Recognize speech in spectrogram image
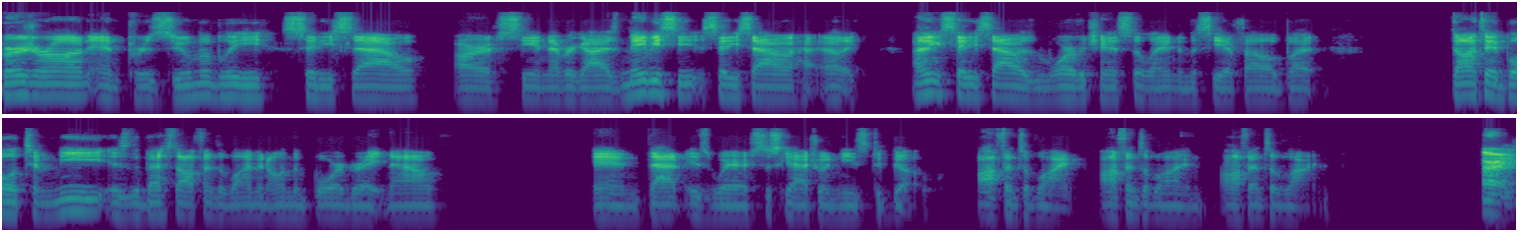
Bergeron and presumably Sidy Sow are seeing never guys, maybe Sidy Sow, uh, like I think Sidy Sow has more of a chance to land in the CFL, but Dontae Bull to me is the best offensive lineman on the board right now. And that is where Saskatchewan needs to go. Offensive line, offensive line, offensive line. All right.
